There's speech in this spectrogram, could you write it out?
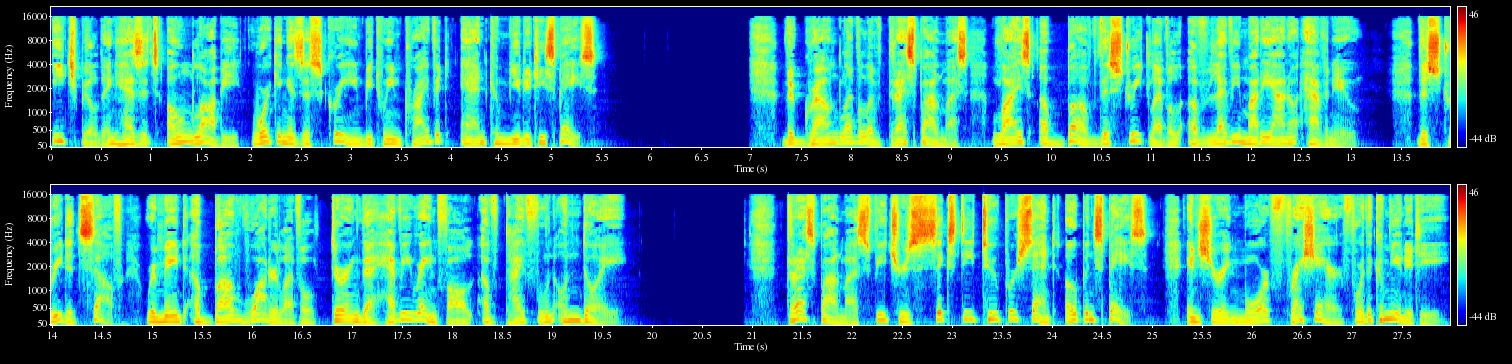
Each building has its own lobby working as a screen between private and community space. The ground level of Tres Palmas lies above the street level of Levi Mariano Avenue. The street itself remained above water level during the heavy rainfall of Typhoon Ondoy. Tres Palmas features 62% open space, ensuring more fresh air for the community.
